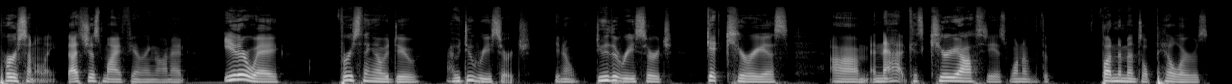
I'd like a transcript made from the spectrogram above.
Personally, that's just my feeling on it. Either way, first thing I would do, I would do research. You know, do the research, get curious, um, and that, because curiosity is one of the fundamental pillars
